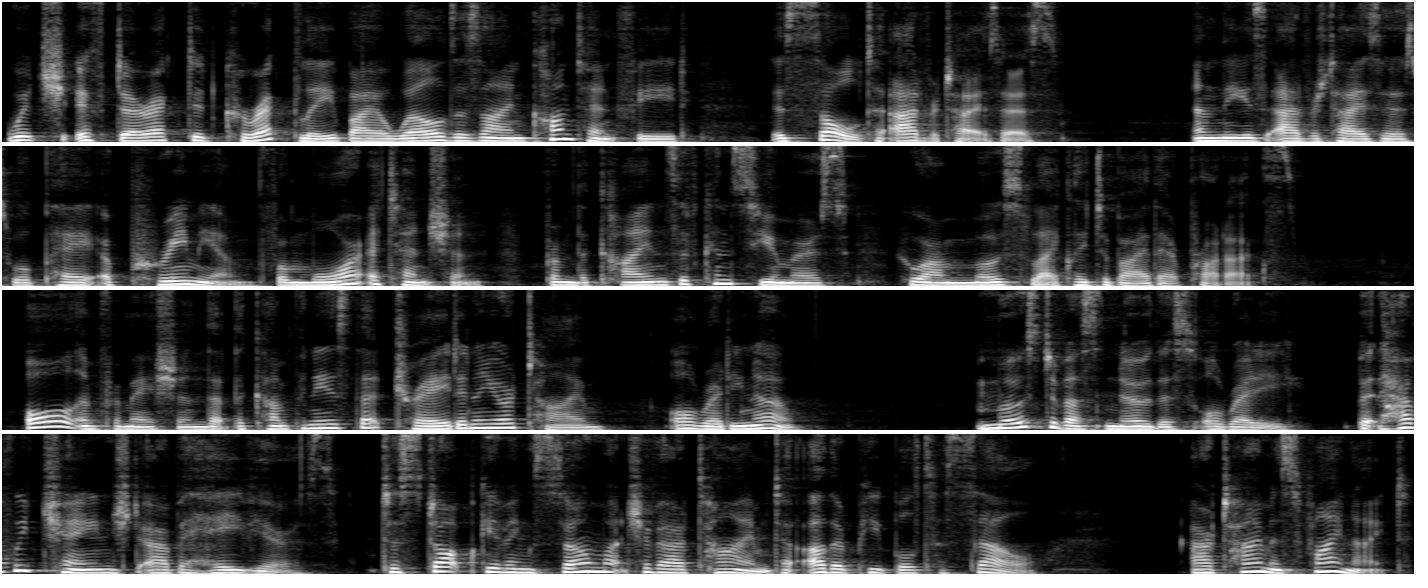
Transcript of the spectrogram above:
which, if directed correctly by a well designed content feed, is sold to advertisers. And these advertisers will pay a premium for more attention from the kinds of consumers who are most likely to buy their products. All information that the companies that trade in your time already know. Most of us know this already, but have we changed our behaviors to stop giving so much of our time to other people to sell? Our time is finite,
